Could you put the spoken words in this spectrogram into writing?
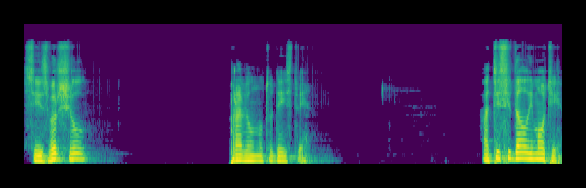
си извършил правилното действие. А ти си дал имоти,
